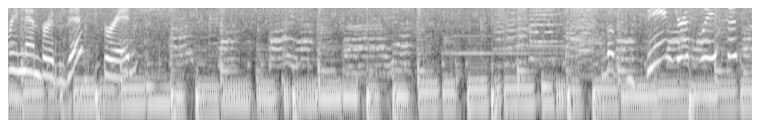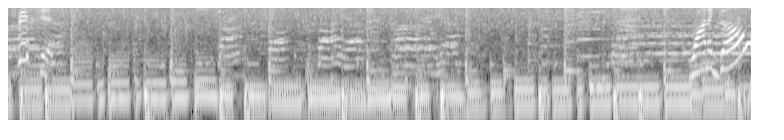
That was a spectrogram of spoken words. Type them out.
Remember this bridge. Looks dangerously suspicious. Wanna go?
